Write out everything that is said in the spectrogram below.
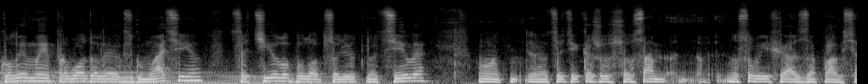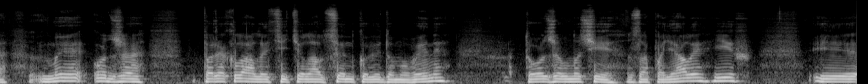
Коли ми проводили ексгумацію, це тіло було абсолютно ціле. От, е, це тільки кажу, що сам носовий хряст запався. Ми, отже, переклали ці тіла в цинкові домовини, то отже вночі запаяли їх і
